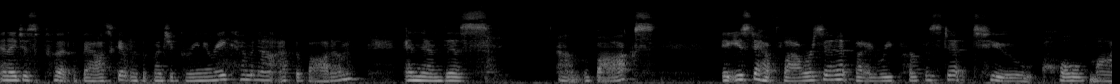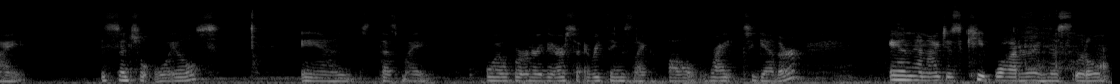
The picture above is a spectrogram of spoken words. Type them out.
And I just put a basket with a bunch of greenery coming out at the bottom. And then this um, box, it used to have flowers in it, but I repurposed it to hold my essential oils. And that's my oil burner there. So everything's like all right together. And then I just keep water in this little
